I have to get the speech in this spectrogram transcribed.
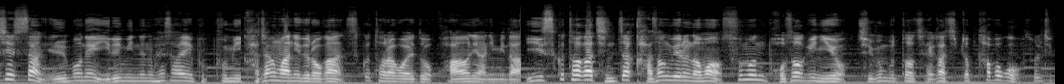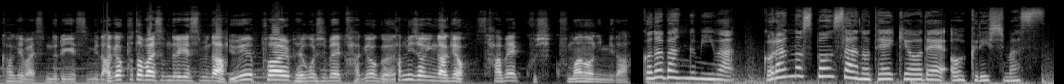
사실상 일본의 이름 있는 회사의 부품이 가장 많이 들어간 스쿠터라고 해도 과언이 아닙니다. 이 스쿠터가 진짜 가성비를 넘어 숨은 보석인 이유 지금부터 제가 직접 타보고 솔직하게 말씀드리겠습니다. 가격부터 말씀드리겠습니다. UFR 150의 가격은 합리적인 가격 499만 원입니다. この番組はご覧のスポンサーの提供でお送りします。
